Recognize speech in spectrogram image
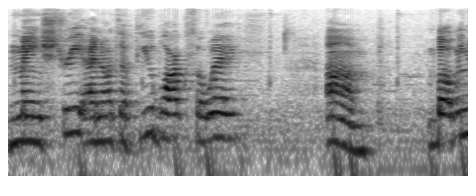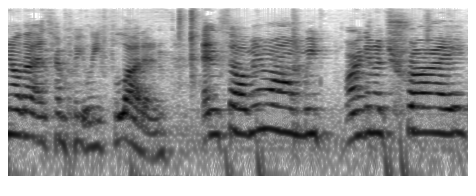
main street. I know it's a few blocks away. Um, but we know that it's completely flooded. And so me and mom, we are gonna try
